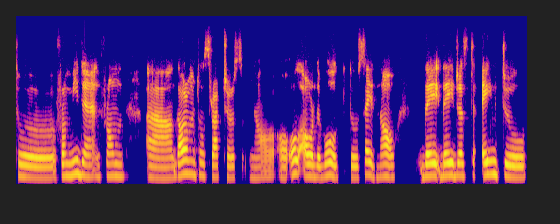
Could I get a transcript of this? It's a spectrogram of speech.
to from media and from uh, governmental structures, you know, all over the world to say no. They they just aim to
